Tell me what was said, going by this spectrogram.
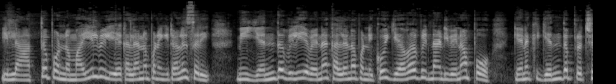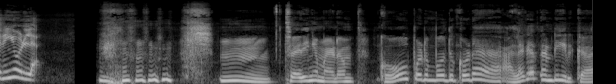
இல்ல அத்தை பொண்ணு மயில்வெளியை கல்யாணம் பண்ணிக்கிட்டாலும் சரி நீ எந்த வெளியே வேணா கல்யாணம் பண்ணிக்கோ எவ பின்னாடி வேணா போ. எனக்கு எந்த பிரச்சனையும் இல்ல. ம் சரிங்க மேடம். கோவப்படும் போது கூட அழகா தாண்டி இருக்கா?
